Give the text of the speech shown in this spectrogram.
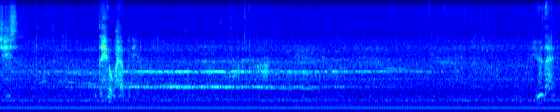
Jesus. What the hell happened here? Hear that?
